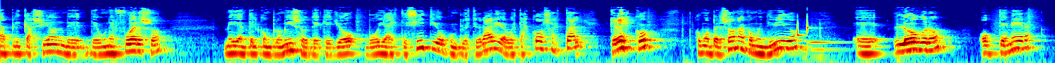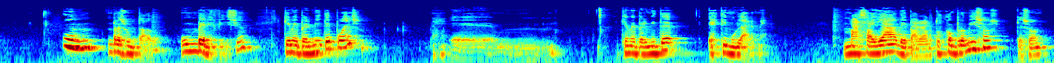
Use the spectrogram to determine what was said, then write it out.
aplicación de, un esfuerzo, mediante el compromiso de que yo voy a este sitio, cumplo este horario, hago estas cosas, tal, crezco como persona, como individuo, eh, logro obtener un resultado, un beneficio, que me permite, pues, eh, que me permite estimularme. Más allá de pagar tus compromisos, que son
